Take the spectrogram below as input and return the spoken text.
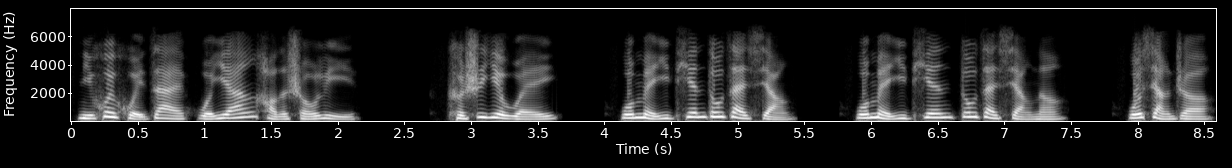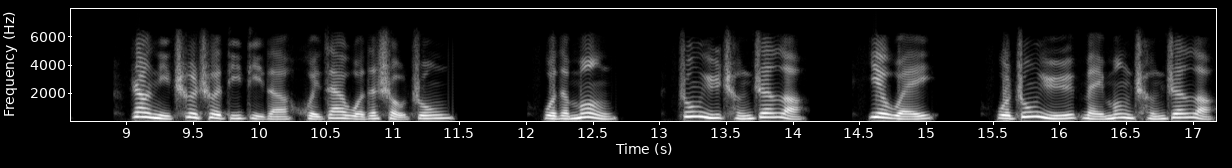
你会毁在我叶安好的手里？可是叶维，我每一天都在想，我每一天都在想呢。我想着让你彻彻底底的毁在我的手中。我的梦终于成真了，叶维，我终于美梦成真了。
